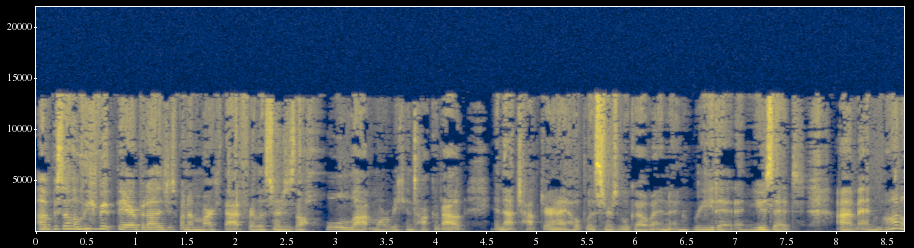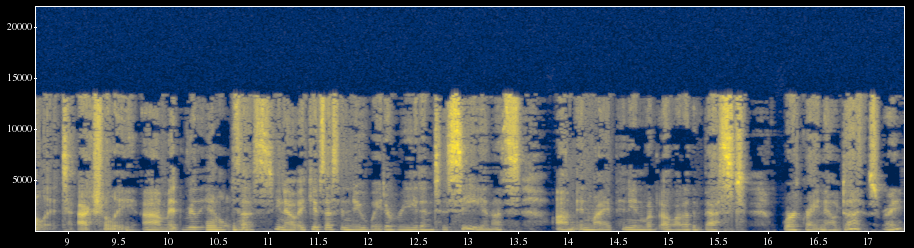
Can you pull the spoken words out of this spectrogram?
Um, so I'll leave it there, but I just want to mark that for listeners. There's a whole lot more we can talk about in that chapter, and I hope listeners will go and, and read it and use it um, and model it. Actually, um, it really helps mm-hmm. us. You know, it gives us a new way to read and to see, and that's, um, in my opinion, what a lot of the best work right now does. Right.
